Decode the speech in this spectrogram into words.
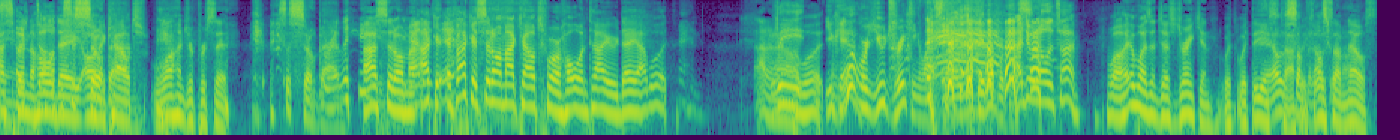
This is spend the whole day on so the bad. couch, one hundred percent. This is so bad. Really? I sit on my. I could, sit? if I could sit on my couch for a whole entire day, I would. I don't know. Lee, I would. you can. what were you drinking last night? You came up with? I do it all the time. Well, it wasn't just drinking with with these Yeah, it was topics. something it was else going something on. else.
